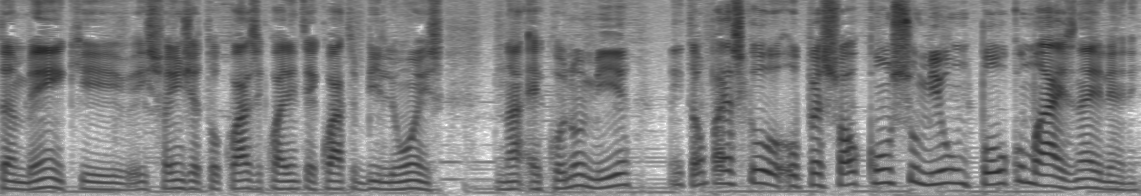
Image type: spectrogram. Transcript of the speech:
também, que isso aí injetou quase 44 bilhões na economia. Então parece que o, o pessoal consumiu um pouco mais, né, Eliane?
